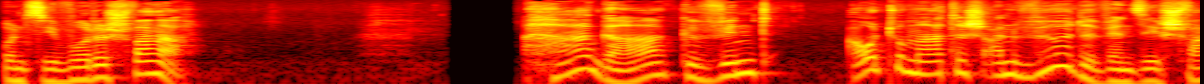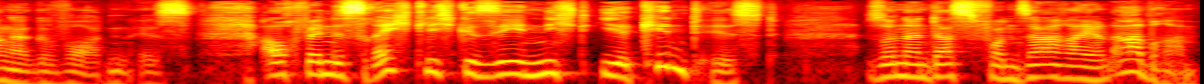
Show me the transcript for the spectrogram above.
und sie wurde schwanger. Hagar gewinnt automatisch an Würde, wenn sie schwanger geworden ist, auch wenn es rechtlich gesehen nicht ihr Kind ist, sondern das von Sarai und Abraham.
